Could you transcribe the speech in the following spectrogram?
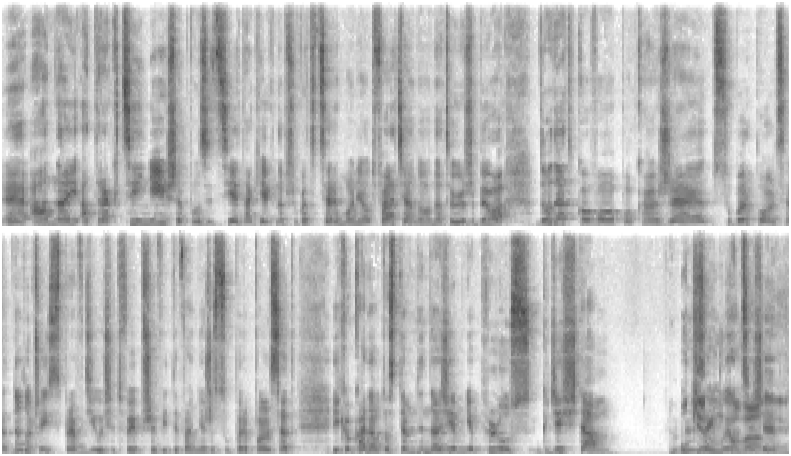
e, a najatrakcyjniejsze pozycje, takie jak na przykład ceremonia otwarcia, no ona to już była, dodatkowo pokaże Super Polsat. No to czyli sprawdziły się Twoje przewidywania, że Super Polsat jako kanał dostępny naziemnie plus gdzieś tam Ukierunkowany. się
